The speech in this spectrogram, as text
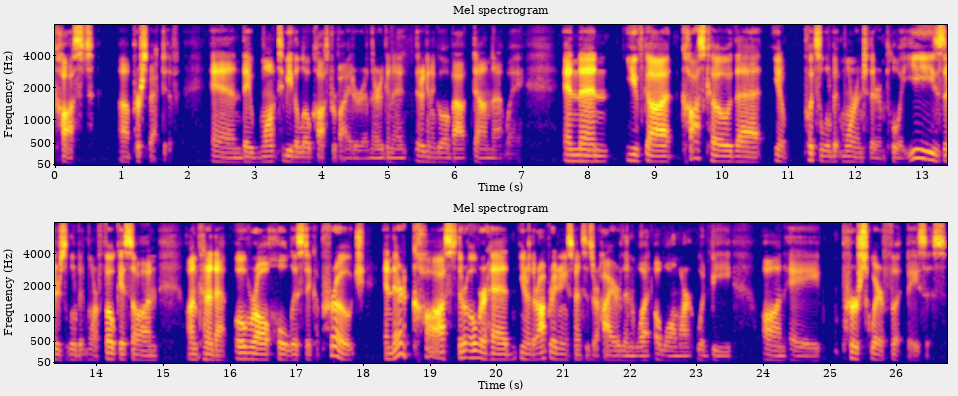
cost uh, perspective and they want to be the low cost provider and they're going to they're going to go about down that way. And then you've got Costco that, you know, puts a little bit more into their employees. There's a little bit more focus on on kind of that overall holistic approach and their cost, their overhead, you know, their operating expenses are higher than what a Walmart would be on a per square foot basis.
